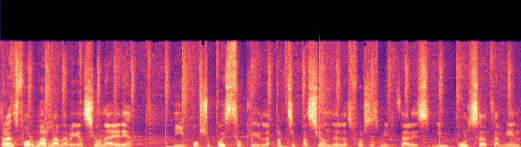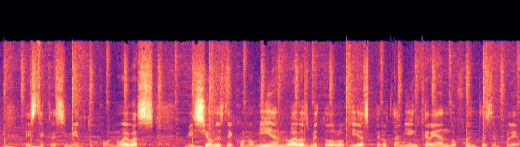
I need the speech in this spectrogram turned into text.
transformar la navegación aérea y por supuesto que la participación de las fuerzas militares impulsa también este crecimiento con nuevas visiones de economía, nuevas metodologías, pero también creando fuentes de empleo,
